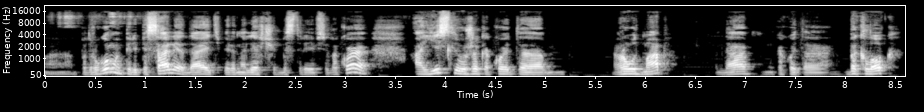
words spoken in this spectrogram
а, по-другому, переписали, да, и теперь она легче, быстрее, все такое. А есть ли уже какой-то roadmap, да, какой-то бэклог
